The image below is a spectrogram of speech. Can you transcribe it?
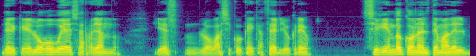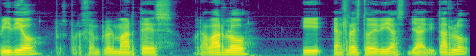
del que luego voy desarrollando. Y es lo básico que hay que hacer, yo creo. Siguiendo con el tema del vídeo, pues por ejemplo el martes grabarlo y el resto de días ya editarlo,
